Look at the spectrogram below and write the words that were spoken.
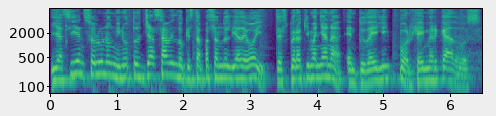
Y así en solo unos minutos ya sabes lo que está pasando el día de hoy. Te espero aquí mañana en tu daily por Hey Mercados.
